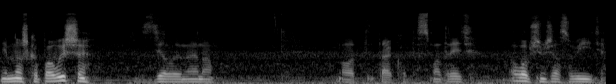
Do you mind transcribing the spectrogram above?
немножко повыше. Сделаю, наверное, вот так вот смотреть. В общем, сейчас увидите.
